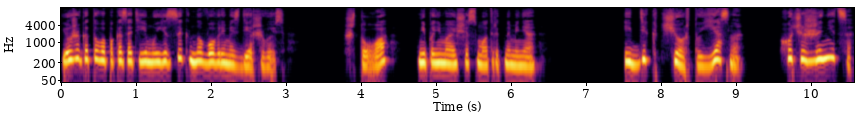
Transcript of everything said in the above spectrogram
и уже готова показать ему язык, но вовремя сдерживаюсь. «Что?» — непонимающе смотрит на меня. «Иди к черту, ясно? Хочешь жениться?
